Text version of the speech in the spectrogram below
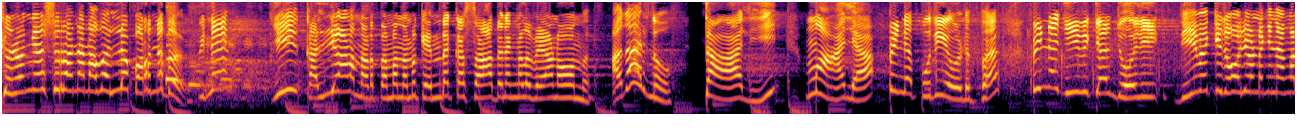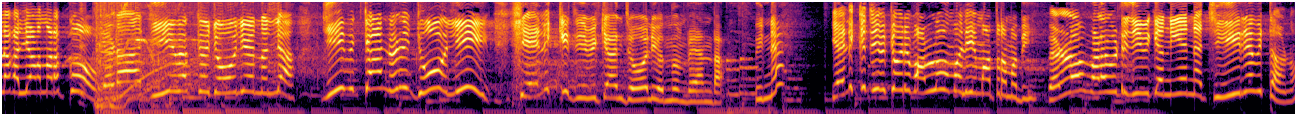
കിഴങ്ങേശ്വരനാണ് അതല്ല പറഞ്ഞത്. പിന്നെ ഈ കല്യാണം നടത്തുമ്പോ നമുക്ക് എന്തൊക്കെ സാധനങ്ങൾ വേണോന്ന്? അതായിരുന്നു. താലി മാല പിന്നെ പുതിയ ഉടുപ്പ് പിന്നെ ജീവിക്കാൻ ജോലി. ജീവയ്ക്ക് ജോലി ഉണ്ടെങ്കിൽ ഞങ്ങളെ കല്യാണം നടക്കൂ എടാ ജീവയ്ക്ക് ജോലി ഒന്നുമില്ല ജീവിക്കാൻ ഒരു ജോലി. എനിക്ക് ജീവിക്കാൻ ജോലിയൊന്നും വേണ്ട. പിന്നെ? എനിക്ക് ജീവിക്കാൻ ഒരു വള്ളവും വലിയും മാത്രം മതി. വെള്ളവും വളവിട്ട് ജീവിക്കാൻ നീ എന്നാ ചീരവിത്താണോ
